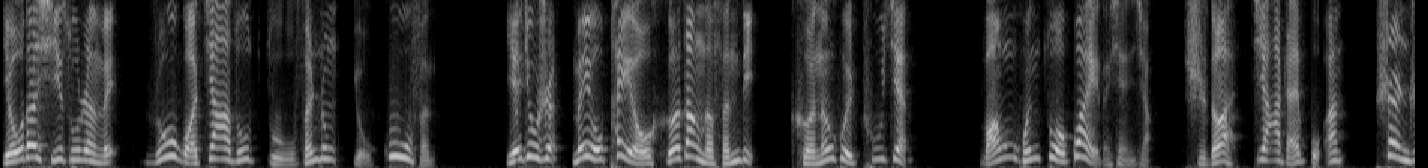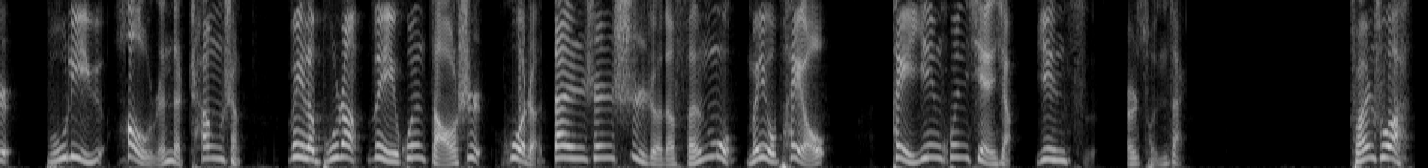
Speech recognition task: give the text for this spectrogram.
有的习俗认为，如果家族祖坟中有孤坟，也就是没有配偶合葬的坟地，可能会出现。亡魂作怪的现象，使得家宅不安，甚至不利于后人的昌盛。为了不让未婚早逝或者单身逝者的坟墓没有配偶，配阴婚现象因此而存在。传说啊，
